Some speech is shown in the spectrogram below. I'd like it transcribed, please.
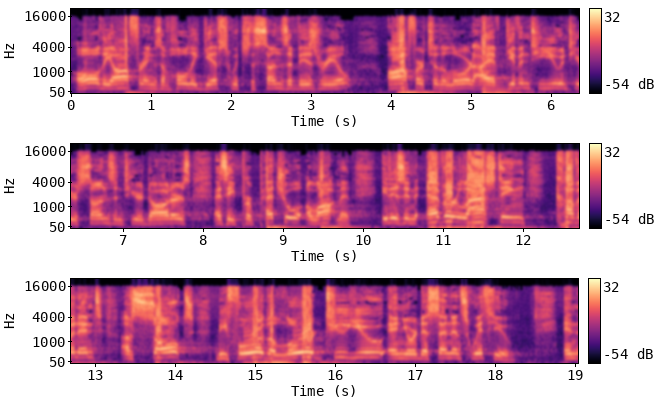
all the offerings of holy gifts which the sons of Israel offer to the Lord, I have given to you and to your sons and to your daughters as a perpetual allotment. It is an everlasting covenant of salt before the Lord to you and your descendants with you an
